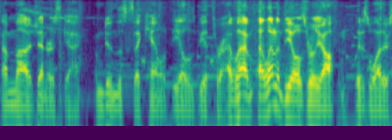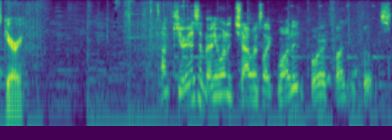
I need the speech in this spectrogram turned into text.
I'm not a generous guy. I'm doing this because I can't let the yellows be a threat. I've, I've, I land on the yellows really often, which is why they're scary. I'm curious if anyone in chat was like, "What did Vorak find with those?"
